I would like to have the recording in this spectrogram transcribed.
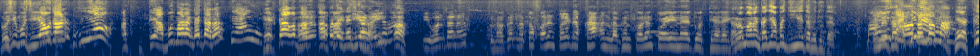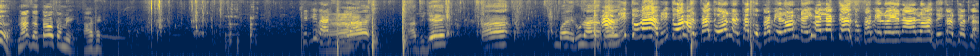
ડોશી હું જી આવું તાણ? જી આવ તે આબુ મારા અંગાત તારા? તે આવું. હેડકા આપ- થઈને ઈ જીયાડો. ઈવન છે ને લગન નતો કરે ને તોય ડખા અને લગન કરે ને તોય એને ધોધ્યા રહી. હવે મારા ગાજી આપણે જીએ તમે તું તાર. તમે જતા હો તમે બાપા. હેક ના જતા હો તમે. હા હે. કેટલી વાર છે આ જુજે આ બૈરું લાયા તો આવડી તો વા, આવડી તો હરકા તો હરખા ધોકા મેલો આમ નહીં હાલ લાગતા ધોકા મેલો એના આલો આ ધોઈ કાઢજો એટલા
